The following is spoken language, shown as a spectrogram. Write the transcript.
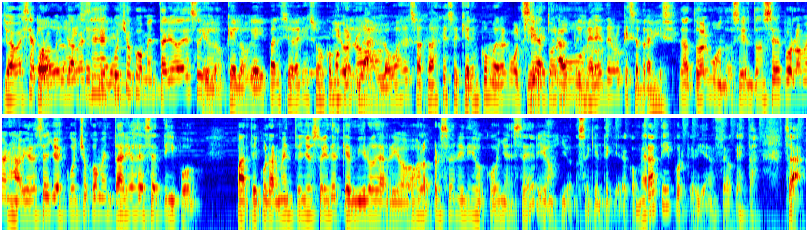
Yo a veces, yo a veces escucho comentarios de eso. Que, yo, que los gays pareciera que son como que las lobas desatadas que se quieren comer a cualquier, al primer hetero que se atraviese. A todo el mundo, sí. Entonces, por lo menos, a veces yo escucho comentarios de ese tipo Particularmente yo soy del que miro de arriba abajo a la persona y digo, coño, en serio, yo no sé quién te quiere comer a ti porque bien feo que está. O sea,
